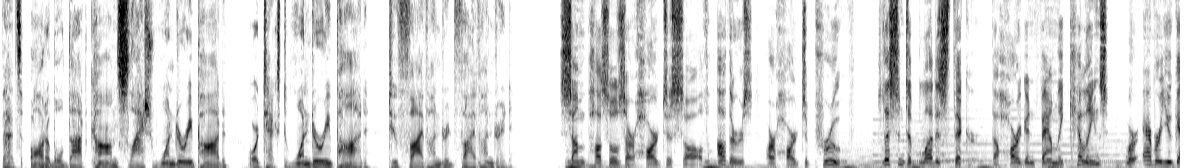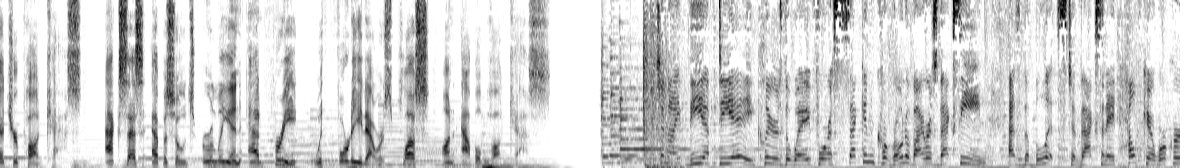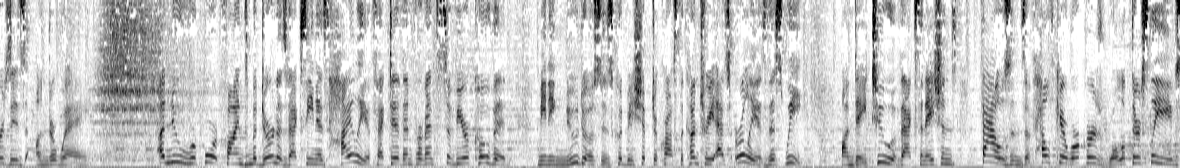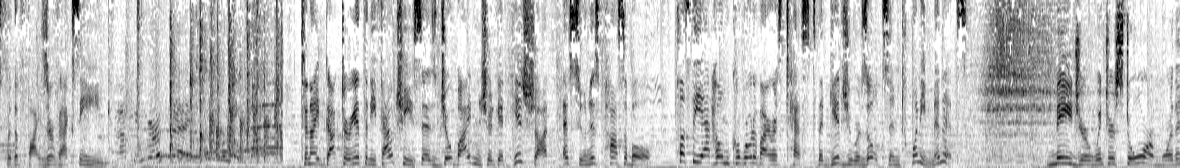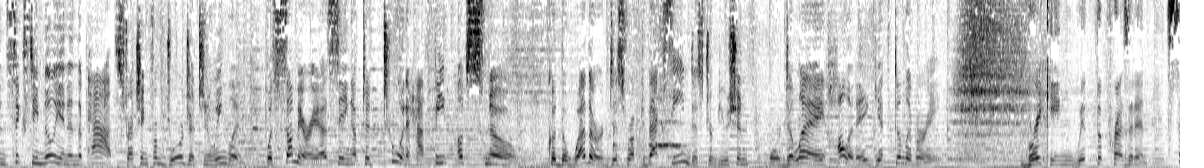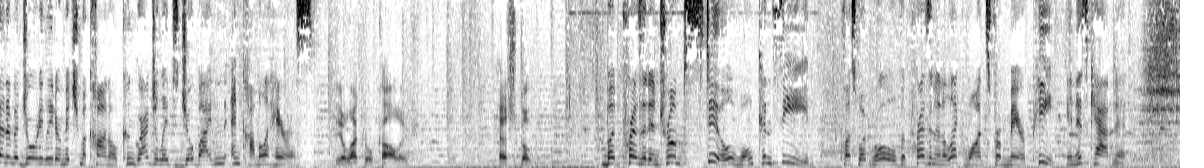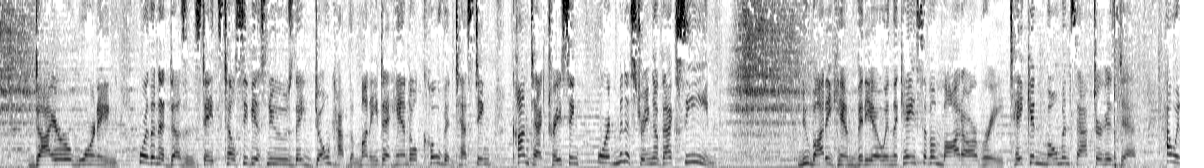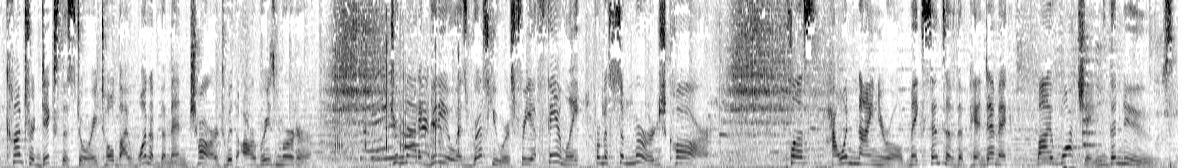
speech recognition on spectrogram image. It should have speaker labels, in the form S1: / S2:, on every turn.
S1: That's audible.com slash WonderyPod or text WonderyPod to 500 500.
S2: Some puzzles are hard to solve, others are hard to prove. Listen to Blood is Thicker, the Hargan family killings, wherever you get your podcasts. Access episodes early and ad-free with 48 Hours Plus on Apple Podcasts.
S3: The FDA clears the way for a second coronavirus vaccine as the blitz to vaccinate healthcare workers is underway. A new report finds Moderna's vaccine is highly effective and prevents severe COVID, meaning new doses could be shipped across the country as early as this week. On day two of vaccinations, thousands of healthcare workers roll up their sleeves for the Pfizer vaccine.
S4: Happy birthday.
S3: Tonight, Dr. Anthony Fauci says Joe Biden should get his shot as soon as possible. Plus, the at-home coronavirus test that gives you results in 20 minutes. Major winter storm, more than 60 million in the path, stretching from Georgia to New England, with some areas seeing up to two and a half feet of snow. Could the weather disrupt vaccine distribution or delay holiday gift delivery? Breaking with the president. Senate Majority Leader Mitch McConnell congratulates Joe Biden and Kamala Harris.
S5: The Electoral College has spoken.
S3: But President Trump still won't concede. Plus, what role the president elect wants for Mayor Pete in his cabinet. Dire warning. More than a dozen states tell CBS News they don't have the money to handle COVID testing, contact tracing, or administering a vaccine. New body cam video in the case of Ahmaud Arbery, taken moments after his death. How it contradicts the story told by one of the men charged with Arbery's murder. Dramatic video as rescuers free a family from a submerged car. Plus, how a nine year old makes sense of the pandemic by watching the news.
